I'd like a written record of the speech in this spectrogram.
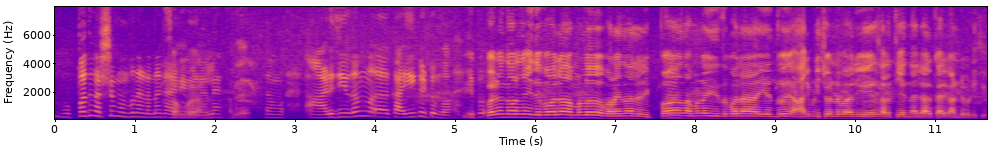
മുപ്പത് വർഷം മുമ്പ് നടന്ന കാര്യങ്ങളല്ലേ? ആടുജീവിതം കൈ കിട്ടുമ്പോ ഇപ്പൊ ഇപ്പോഴെന്ന് പറഞ്ഞാൽ ഇതുപോലെ നമ്മൾ പറയുന്നതല്ല ഇപ്പൊ നമ്മൾ ഇതുപോലെ എന്ത് ആര് പിടിച്ചോണ്ട് പോയാലും ഏത് സ്ഥലത്ത് ചെന്നാലും ആൾക്കാർ കണ്ടുപിടിക്കും.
